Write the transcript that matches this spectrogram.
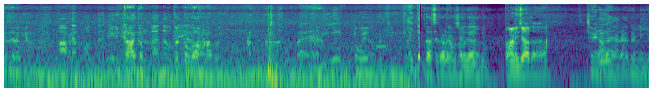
ਖਿੱਚ ਤੇਰਾ ਵੀ ਹੁੰਦਾ? ਆਪਣੇ ਪੁੱਤਰ ਕੇ ਇੱਕ ਆ ਗੱਪ ਉੱਤੇ ਟੋਆ ਹੋਣਾ ਕੋਈ। ਟੋਏ ਨਾਲ ਬੱਚੀ। ਦੱਸ ਗਾਲੇ ਹੁਣ ਸਮਝ ਆਇਆ ਨੂੰ ਪਾਣੀ ਜ਼ਿਆਦਾ ਆ। ਛੇੜੀ ਯਾਰ ਗੱਡੀ ਚ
